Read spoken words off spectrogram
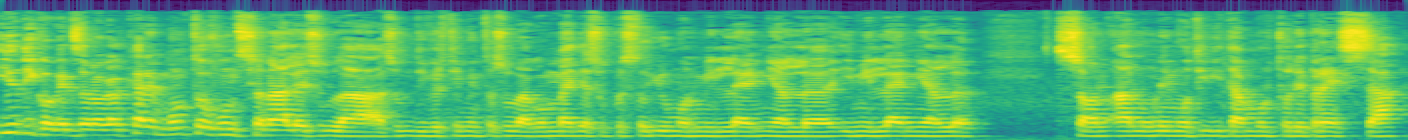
io dico che Zero Calcare è molto funzionale sulla, sul divertimento, sulla commedia, su questo humor millennial. I millennial son, hanno un'emotività molto repressa,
